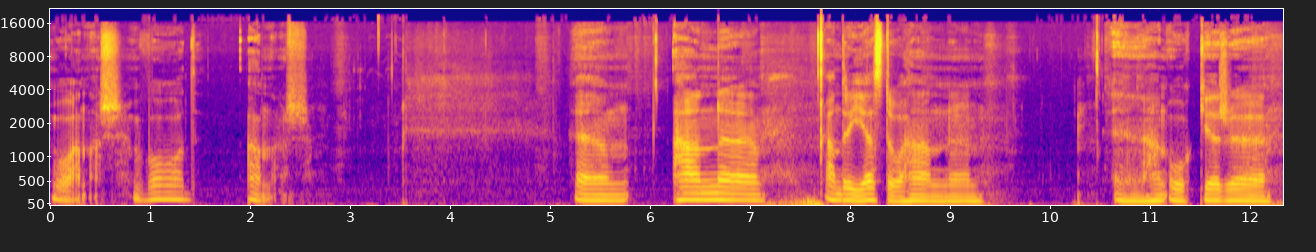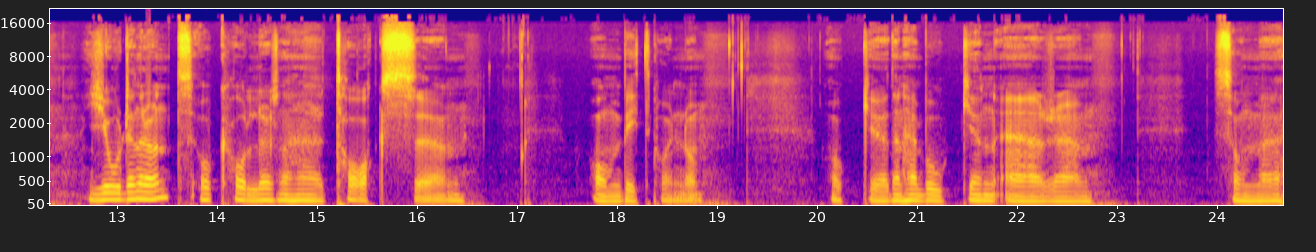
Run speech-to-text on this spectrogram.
Vad annars? Vad annars? Um, han, Andreas då, han uh, han åker uh, jorden runt och håller sådana här talks uh, om bitcoin då. Och eh, den här boken är eh, som eh,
